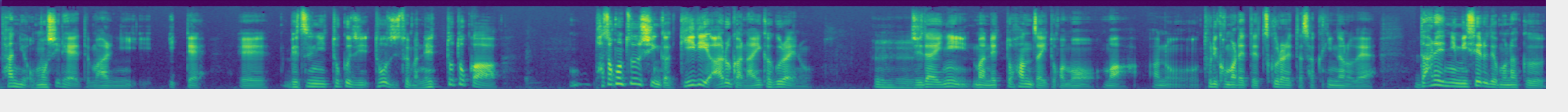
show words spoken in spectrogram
単に面白いって周りに言って、えー別に特時当時そういえばネットとかパソコン通信がギリあるかないかぐらいのうんうん時代に、まあ、ネット犯罪とかも、まあ、あの取り込まれて作られた作品なので誰に見せるでもなく、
